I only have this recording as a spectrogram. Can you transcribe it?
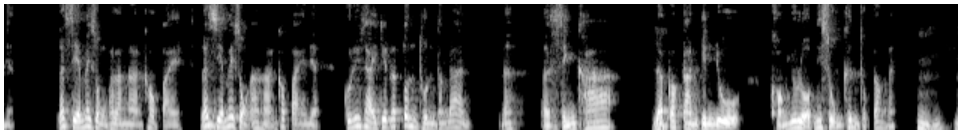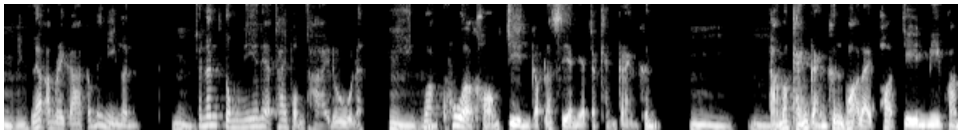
เนี่ยรัสเซียไม่ส่งพลังงานเข้าไปรัสเซียไม่ส่งอาหารเข้าไปเนี่ย คุณวิชัยคิดว่าต้นทุนทางด้านนะเอ่อสินค้าแล้วก็การกินอยู่ของยุโรปนี่สูงขึ้นถูกต้องไหมอืมอืมแล้วอเมริกาก็ไม่มีเงินอืมฉะนั้นตรงนี้เนี่ยถ้าให้ผมทายดูนะอืมว่าขั้วของจีนกับรัสเซียเนี่ยจะแข็งแกร่งขึ้นอืมอืมถามว่าแข็งแกร่งขึ้นเพราะอะไร เพราะจีนมีความ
